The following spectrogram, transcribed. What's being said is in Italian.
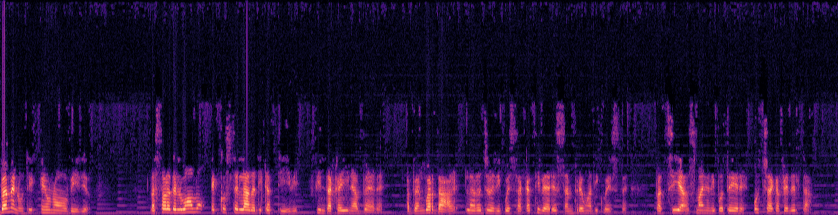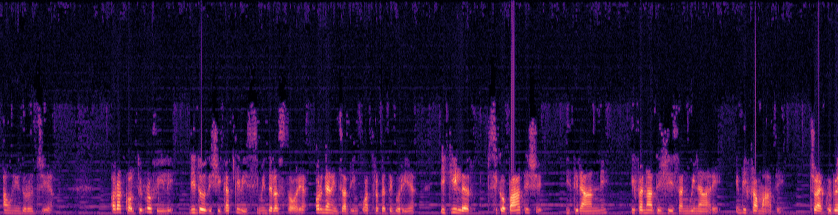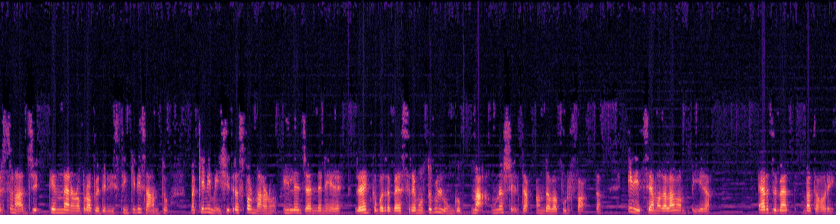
Benvenuti in un nuovo video. La storia dell'uomo è costellata di cattivi, fin da Caino a Abele. A ben guardare, la ragione di questa cattiveria è sempre una di queste: pazzia, smania di potere o cieca fedeltà a un'ideologia. Ho raccolto i profili di 12 cattivissimi della storia, organizzati in quattro categorie: i killer psicopatici, i tiranni, i fanatici sanguinari, i diffamati, cioè quei personaggi che non erano proprio degli stinchi di santo, ma che i nemici trasformarono in leggende nere. L'elenco potrebbe essere molto più lungo, ma una scelta andava pur fatta. Iniziamo dalla vampira, Erzebet Batory.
